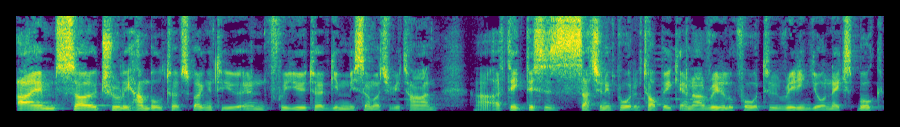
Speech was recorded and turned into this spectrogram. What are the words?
I am so truly humbled to have spoken to you and for you to have given me so much of your time. Uh, I think this is such an important topic, and I really look forward to reading your next book.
